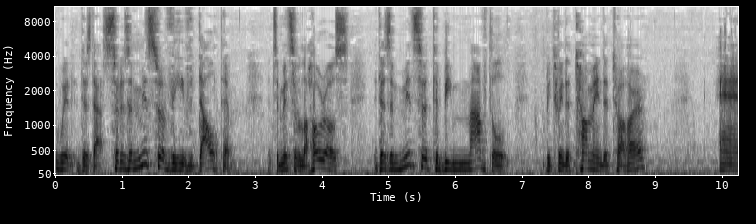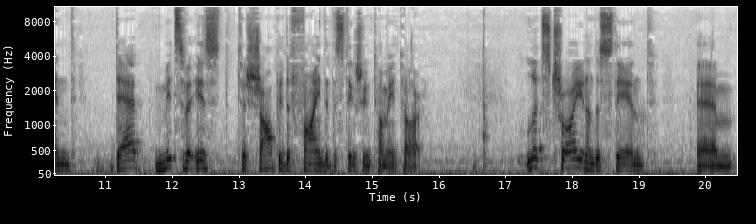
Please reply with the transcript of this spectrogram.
where there's that. So there's a mitzvah v'hivdaltem. It's a mitzvah lahoros. There's a mitzvah to be mavdil between the Tomei and the Tahar, and that mitzvah is to sharply define the distinction between Tomei and Tahar. Let's try and understand um,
